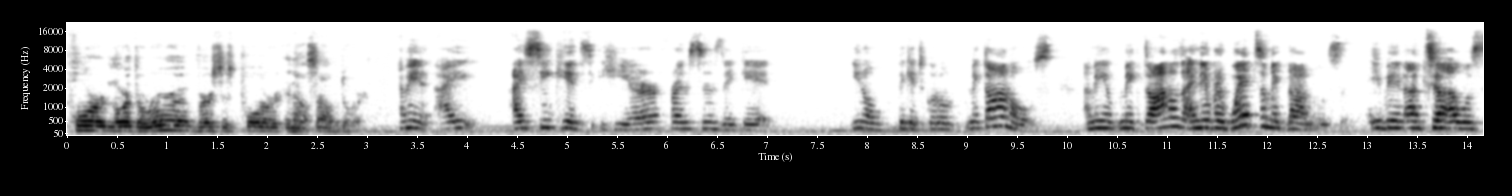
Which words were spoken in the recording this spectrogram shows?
poor North Aurora versus poor in El Salvador? I mean, I I see kids here, for instance, they get, you know, they get to go to McDonald's. I mean, McDonald's. I never went to McDonald's even until I was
